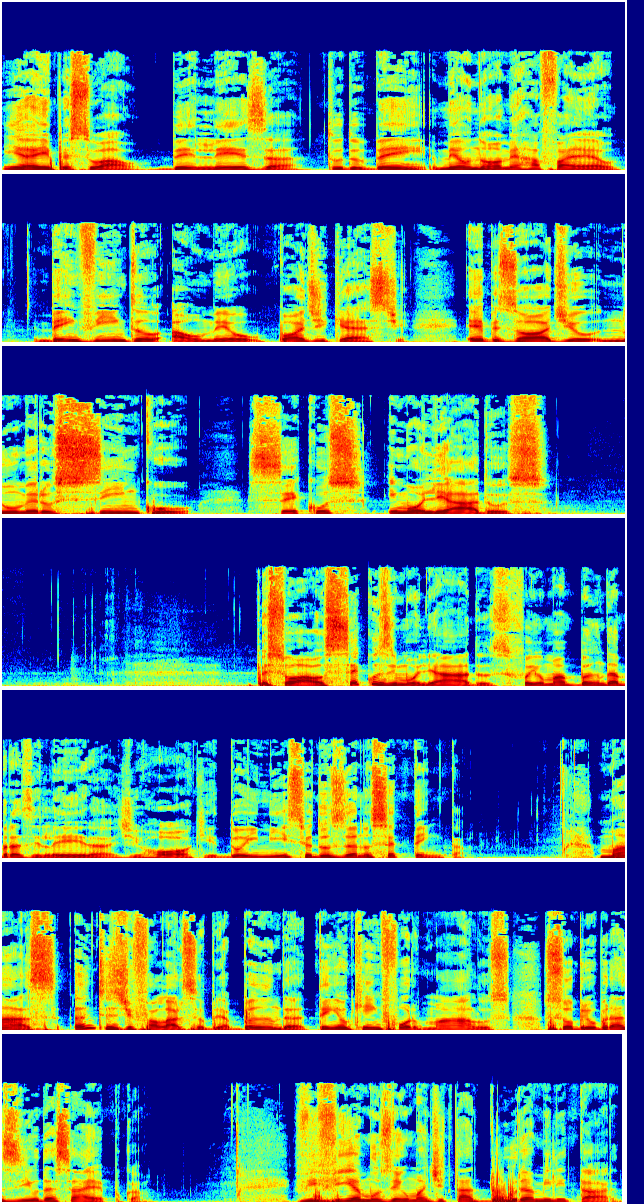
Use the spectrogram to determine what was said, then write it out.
E aí, pessoal? Beleza? Tudo bem? Meu nome é Rafael. Bem-vindo ao meu podcast, episódio número 5: Secos e Molhados. Pessoal, Secos e Molhados foi uma banda brasileira de rock do início dos anos 70. Mas, antes de falar sobre a banda, tenho que informá-los sobre o Brasil dessa época. Vivíamos em uma ditadura militar.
